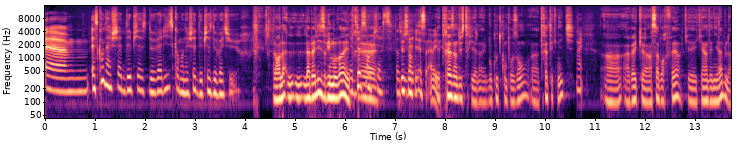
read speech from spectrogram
Euh, Est-ce qu'on achète des pièces de valise comme on achète des pièces de voiture? Alors la, la valise Rimova est Il y a très, 200 pièces dans 200 une valise. pièces, ah oui. est très industrielle avec beaucoup de composants, euh, très techniques. Ouais. avec un savoir-faire qui est, indéniable,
